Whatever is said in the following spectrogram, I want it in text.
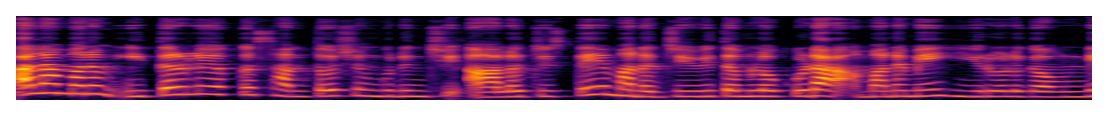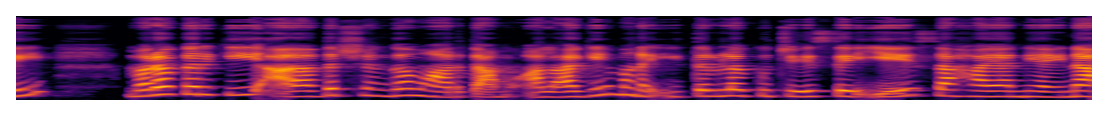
అలా మనం ఇతరుల యొక్క సంతోషం గురించి ఆలోచిస్తే మన జీవితంలో కూడా మనమే హీరోలుగా ఉండి మరొకరికి ఆదర్శంగా మారుతాము. అలాగే మన ఇతరులకు చేసే ఏ సహాయాన్ని అయినా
